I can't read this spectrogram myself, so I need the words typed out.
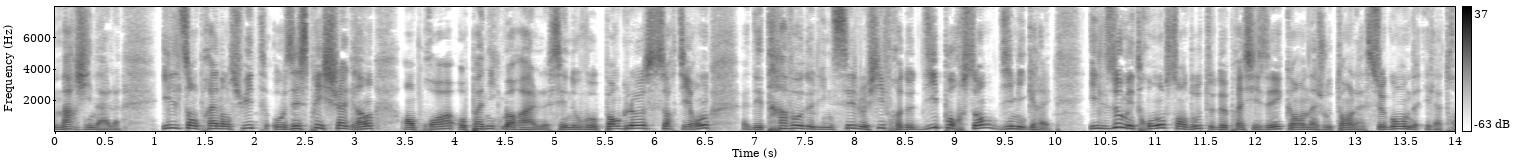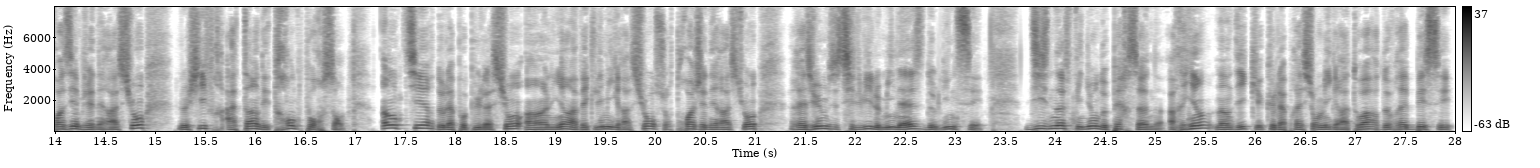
marginal. Ils s'en prennent ensuite aux esprits chagrins en proie aux paniques morales. Ces nouveaux panglos sortiront des travaux de l'INSEE le chiffre de 10% d'immigrés. Ils omettront sans doute de préciser qu'en ajoutant la seconde et la troisième génération, le chiffre atteint les 30%. Un tiers de la population a un lien avec l'immigration sur trois générations, résume Sylvie Le Minez de l'INSEE. 19 millions de personnes. Rien n'indique que la pression migratoire devrait baisser.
